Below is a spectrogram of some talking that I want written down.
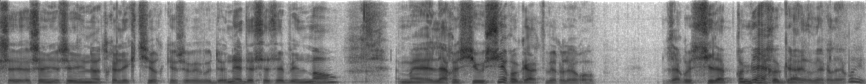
c'est une autre lecture que je vais vous donner de ces événements. Mais la Russie aussi regarde vers l'Europe. La Russie, la première, regarde vers l'Europe. Oui,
